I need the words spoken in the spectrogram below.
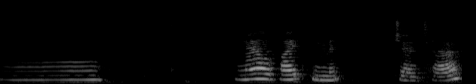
Mm. Now light magenta.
